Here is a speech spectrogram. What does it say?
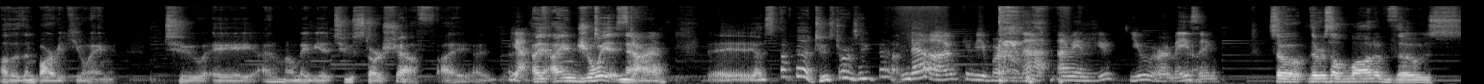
other than barbecuing to a I don't know maybe a two star chef. I I, yeah. I, I enjoy it now. Eh, it's not bad. Two stars ain't bad. No, I'll give you more than that. I mean, you you were amazing. Yeah. So there was a lot of those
